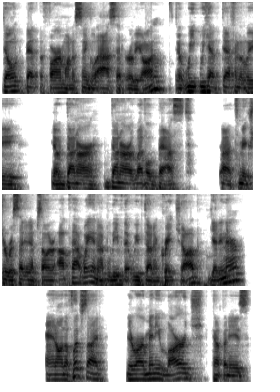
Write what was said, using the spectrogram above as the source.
don't bet the farm on a single asset early on. You know, we we have definitely you know done our done our level best uh, to make sure we're setting AbCellera up that way, and I believe that we've done a great job getting there. And on the flip side, there are many large companies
